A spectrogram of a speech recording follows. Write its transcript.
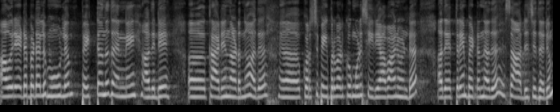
ആ ഒരു ഇടപെടൽ മൂലം പെട്ടെന്ന് തന്നെ അതിന്റെ കാര്യം നടന്നു. അത് കുറച്ച് പേപ്പർ വർക്കും കൂടി ശരിയാവാനുണ്ട്. അത് എത്രയും പെട്ടെന്ന് അത് സാധിച്ചു തരും.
